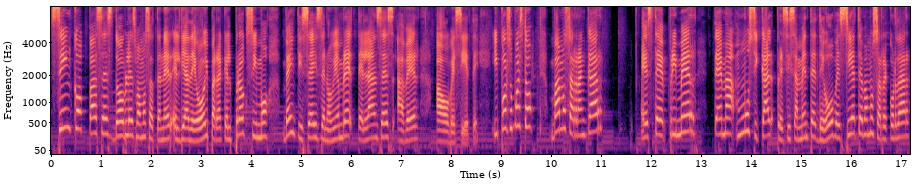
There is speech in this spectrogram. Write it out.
Cinco pases dobles vamos a tener el día de hoy para que el próximo 26 de noviembre te lances a ver a OV7. Y por supuesto, vamos a arrancar este primer tema musical precisamente de OV7. Vamos a recordar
